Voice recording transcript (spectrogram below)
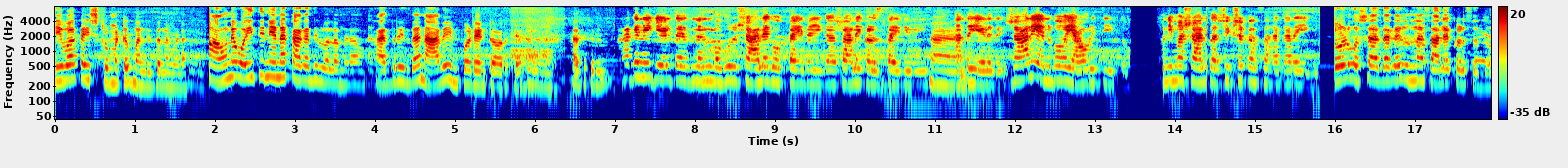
ಇವಾಗ ಇಷ್ಟ್ರ ಮಟ್ಟಿಗೆ ಬಂದಿದ್ದಾನೆ ಮೇಡಮ್. ಅವನೇ ಒಯ್ತೀನಿ ಅನ್ನಕ್ ಆಗೋದಿಲ್ವಲ್ಲ ಮೇಡಮ್? ಅದರಿಂದ ನಾವೇ ಇಂಪಾರ್ಟೆಂಟ್ ಅವ್ರಿಗೆ. ಅದರಿಂದ. ಹಾಗೆ ಈಗ ಹೇಳ್ತಾ ಇದ್ರಿ ನನ್ನ ಮಗು ಶಾಲೆಗೆ ಹೋಗ್ತಾ ಇದೆ ಈಗ ಶಾಲೆ ಕಳಿಸ್ತಾ ಇದೀವಿ ಅಂತ ಹೇಳಿದ್ರಿ. ಶಾಲೆ ಅನುಭವ ಯಾವ ರೀತಿ ಇತ್ತು? ನಿಮ್ಮ ಶಾಲೆ ಶಿಕ್ಷಕರ ಸಹಕಾರ ಹೇಗೆ? ಏಳು ವರ್ಷ ಆದಾಗ ಇವನ್ನ ಶಾಲೆ ಕಳ್ಸಿದ್ದು.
